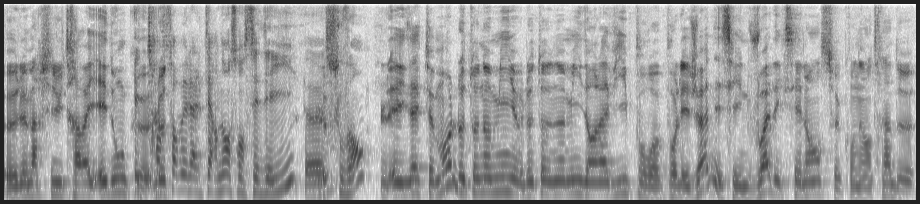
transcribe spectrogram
le marché du travail et donc et transformer l'alternance en CDI souvent exactement l'autonomie l'autonomie dans la vie pour pour les jeunes et c'est une voie d'excellence qu'on est en train de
